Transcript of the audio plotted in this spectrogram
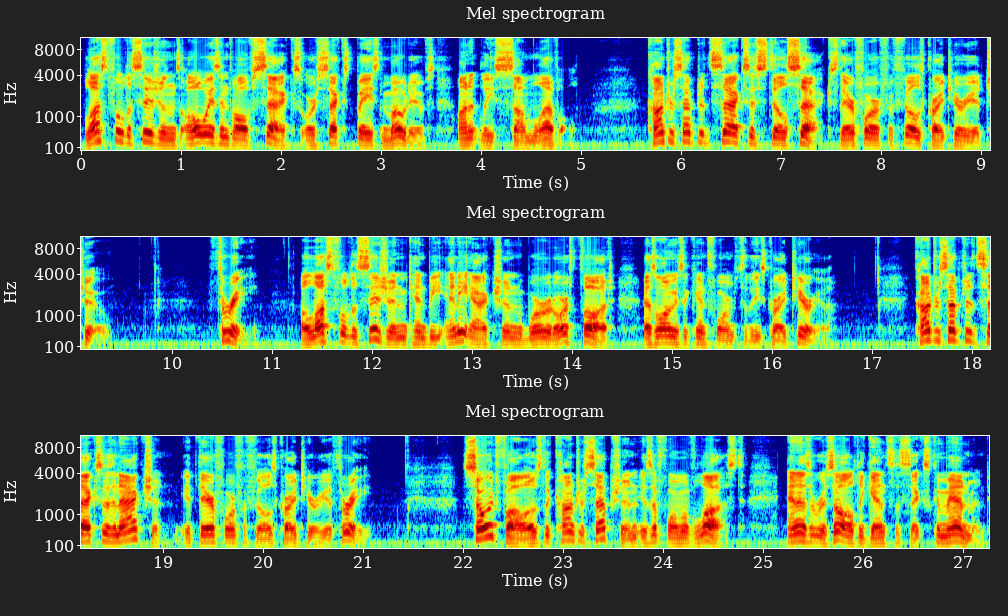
Lustful decisions always involve sex or sex based motives on at least some level. Contracepted sex is still sex, therefore it fulfills criteria 2. 3. A lustful decision can be any action, word, or thought as long as it conforms to these criteria. Contracepted sex is an action, it therefore fulfills criteria 3. So it follows that contraception is a form of lust, and as a result against the sixth commandment.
